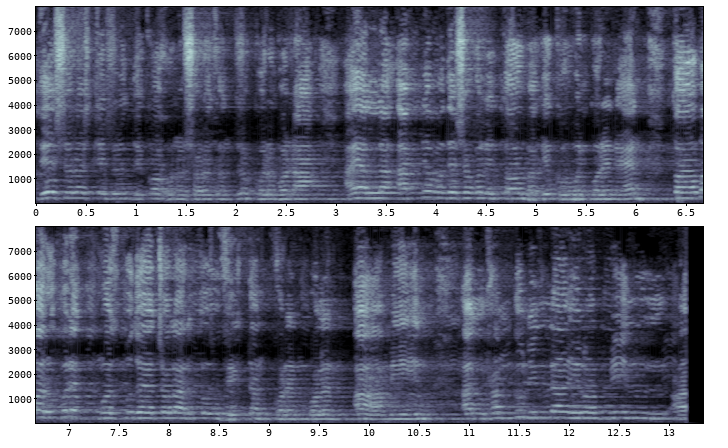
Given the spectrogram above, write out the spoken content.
দেশ রাষ্ট্রের বিরুদ্ধে কখনো ষড়যন্ত্র করব না। আয় আল্লাহ, আপনি আমাদের সকলের তবাকে কবুল করে নেন। তো আবার উপরে মজবুত হয়ে চলার তৌফিক দান করেন, বলেন, আমিন। আলহামদুলিল্লাহ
